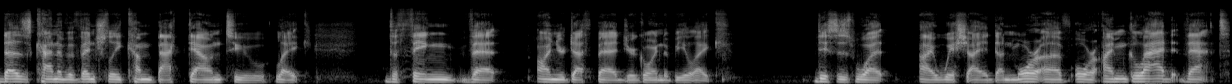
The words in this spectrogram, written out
does kind of eventually come back down to like the thing that on your deathbed you're going to be like this is what I wish I had done more of or I'm glad that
